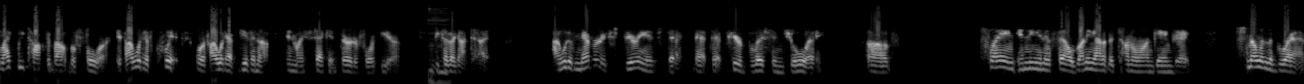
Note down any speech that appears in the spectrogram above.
like we talked about before, if I would have quit or if I would have given up in my second, third, or fourth year mm-hmm. because I got cut, I would have never experienced that, that, that pure bliss and joy of playing in the NFL, running out of the tunnel on game day, smelling the grass,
